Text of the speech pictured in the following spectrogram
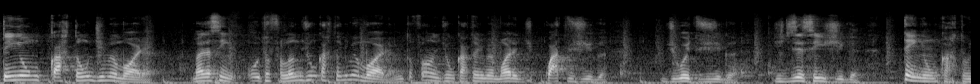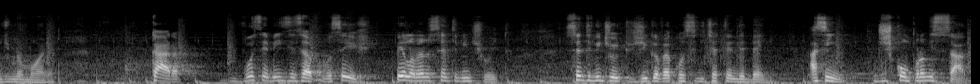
tenha um cartão de memória. Mas assim, eu estou falando de um cartão de memória, não estou falando de um cartão de memória de 4 GB, de 8 GB, de 16 GB. Tenha um cartão de memória. Cara, vou ser bem sincero para vocês, pelo menos 128. 128 GB vai conseguir te atender bem. Assim, descompromissado.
